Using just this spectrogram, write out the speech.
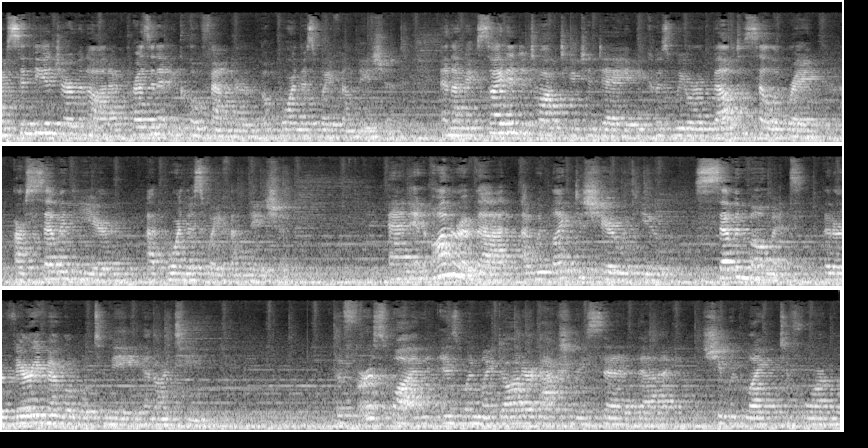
I'm Cynthia Germanotta, president and co-founder of Born This Way Foundation. And I'm excited to talk to you today because we are about to celebrate our seventh year at Born This Way Foundation. And in honor of that, I would like to share with you seven moments that are very memorable to me and our team. The first one is when my daughter actually said that she would like to form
